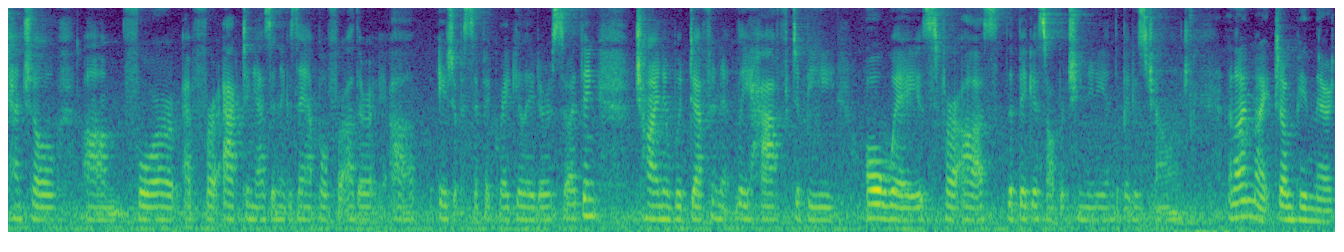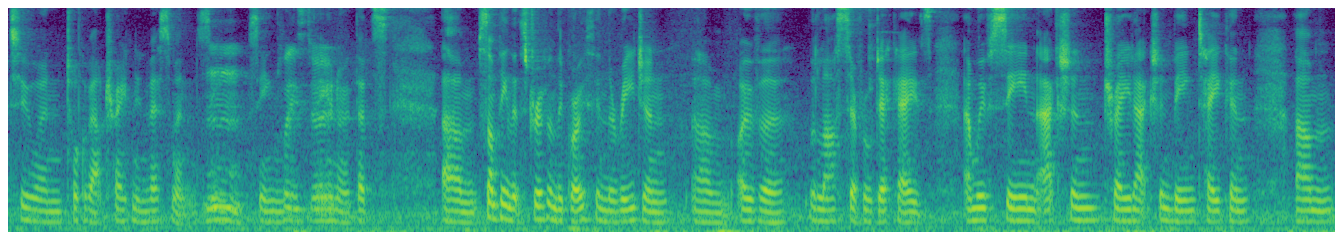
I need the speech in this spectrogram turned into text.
um, for uh, for acting as an example for other uh, Asia Pacific regulators. So I think China would definitely have to be always for us the biggest opportunity and the biggest challenge. And I might jump in there too and talk about trade and investment. Mm, seeing, please do. You know, that's um, something that's driven the growth in the region um, over the last several decades. And we've seen action, trade action being taken. Um,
